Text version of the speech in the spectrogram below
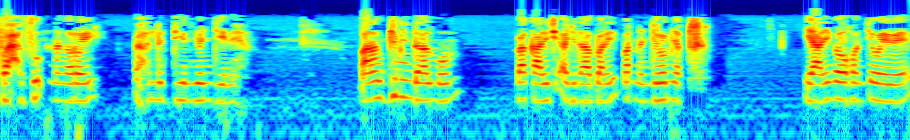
Faxsu na nga roy. Ahla diin ñooñ diine. Maanaam gimiñ daal moom bàkkaar yi ci aju daa bari mat nañ juróom-ñett. Yaar yi nga waxoon ci weywee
